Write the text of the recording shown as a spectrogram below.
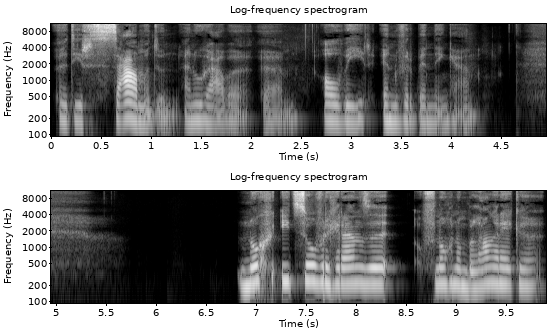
het hier samen doen en hoe gaan we um, alweer in verbinding gaan? Nog iets over grenzen, of nog een belangrijke,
